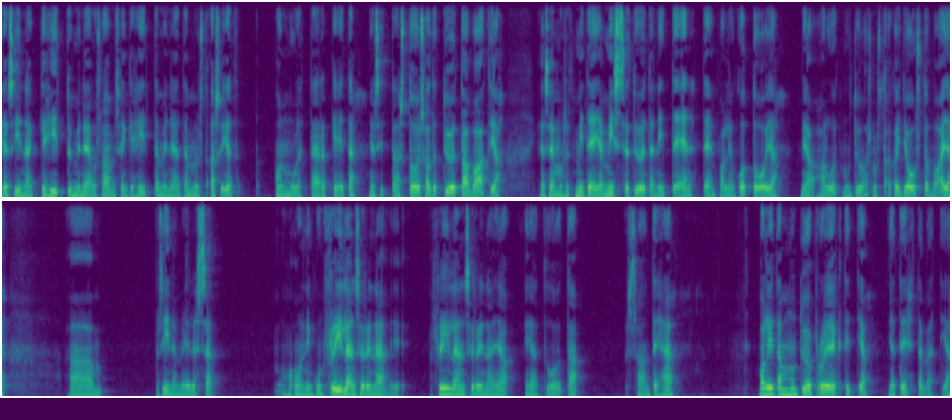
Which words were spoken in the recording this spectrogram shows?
Ja siinä kehittyminen, osaamisen kehittäminen ja tämmöiset asiat on mulle tärkeitä. Ja sitten taas toisaalta työtavat ja, ja semmoiset, miten ja missä työtäni teen. Teen paljon kotoa ja, ja haluan, että mun työ on semmoista aika joustavaa. Ja ää, siinä mielessä on niin kuin freelancerina, freelancerina ja, ja tuota, saan tehdä, valita mun työprojektit ja, ja tehtävät ja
